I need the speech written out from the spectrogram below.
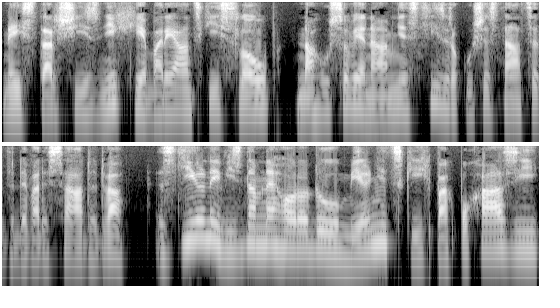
Nejstarší z nich je Mariánský sloup na Husově náměstí z roku 1692. Z dílny významného rodu Milnických pak pochází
